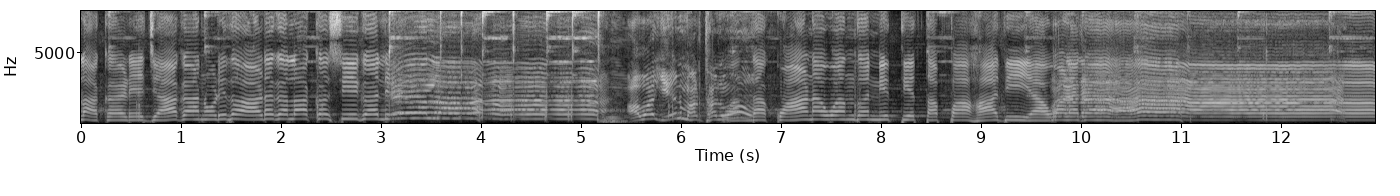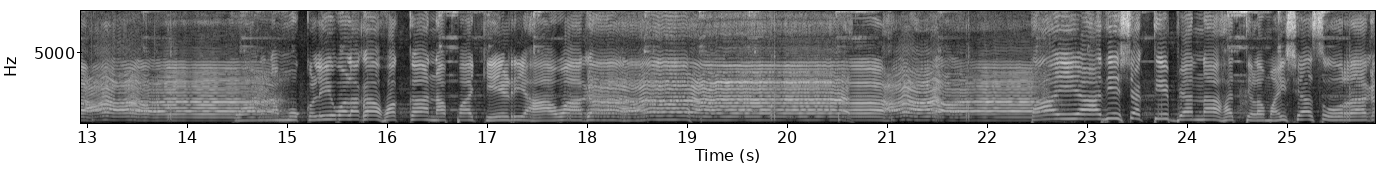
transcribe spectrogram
ಎಲ್ಲ ಕಡೆ ಜಾಗ ನೋಡಿದ ಅಡಗಲಾಕ ಸಿಗಲಿಲ್ಲ ಅವಾಗ ಏನ್ ಮಾಡ್ತಾನು? ಒಂದ ಕ್ವಾಣ ಒಂದ ನಿತ್ಯ ತಪ್ಪ ಹಾದಿಯ ಒಳಗ. ಕ್ವಾಣ ಒಳಗ ಒಳಗ ಹೊಕ್ಕನಪ್ಪ ಕೇಳ್ರಿ ಆವಾಗ. ತಾಯಿ ಆದಿಶಕ್ತಿ ಬೆನ್ನ ಹತ್ತಿಳ ಮಹಿಷಾಸುರಗ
